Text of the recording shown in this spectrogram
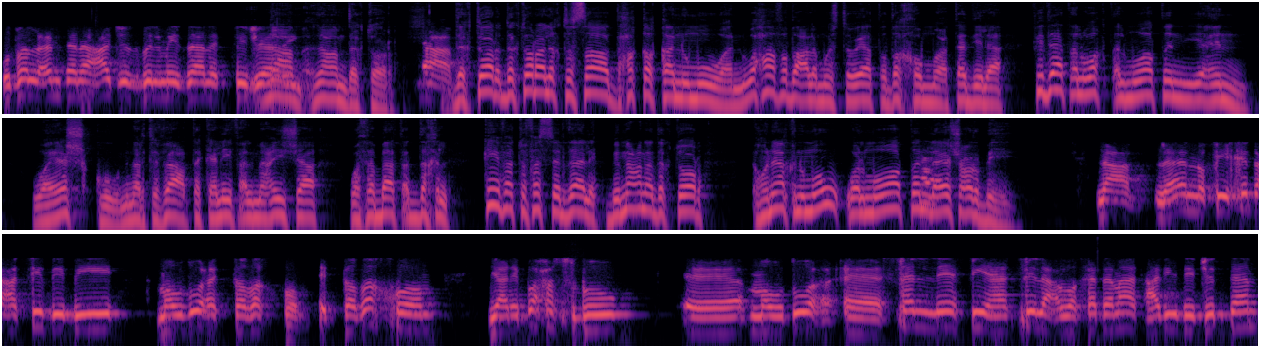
وظل عندنا عجز بالميزان التجاري. نعم نعم دكتور. نعم. دكتور دكتور الاقتصاد حقق نموا وحافظ على مستويات تضخم معتدلة. في ذات الوقت المواطن يئن ويشكو من ارتفاع تكاليف المعيشة وثبات الدخل. كيف تفسر ذلك؟ بمعنى دكتور هناك نمو والمواطن لا يشعر به. نعم لأنه في خدعة سيدي بموضوع التضخم. التضخم يعني بحسبوا موضوع سلة فيها سلع وخدمات عديدة جدا.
